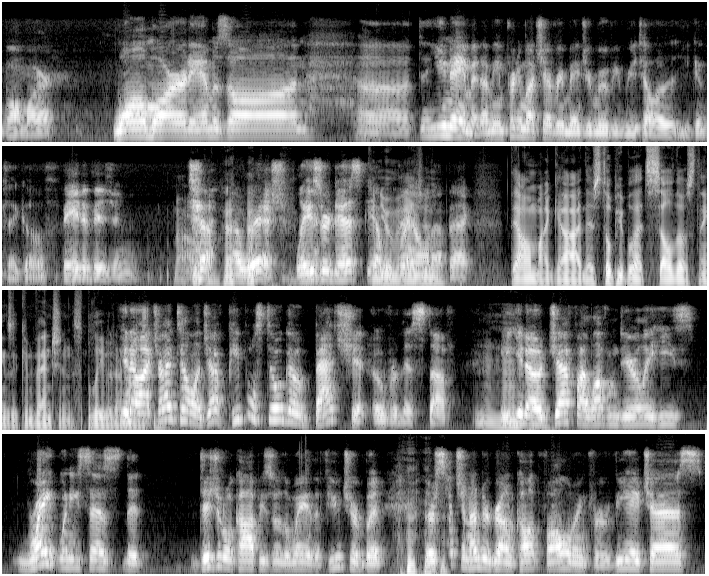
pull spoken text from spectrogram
Walmart. Walmart, Amazon uh, you name it. I mean, pretty much every major movie retailer that you can think of. Betavision. Oh. I wish. Laserdisc. yeah, you we'll imagine? bring all that back. Oh my God! There's still people that sell those things at conventions. Believe it or you not. You know, I tried telling Jeff. People still go batshit over this stuff. Mm-hmm. You know, Jeff, I love him dearly. He's right when he says that digital copies are the way of the future, but there's such an underground cult following for VHS,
